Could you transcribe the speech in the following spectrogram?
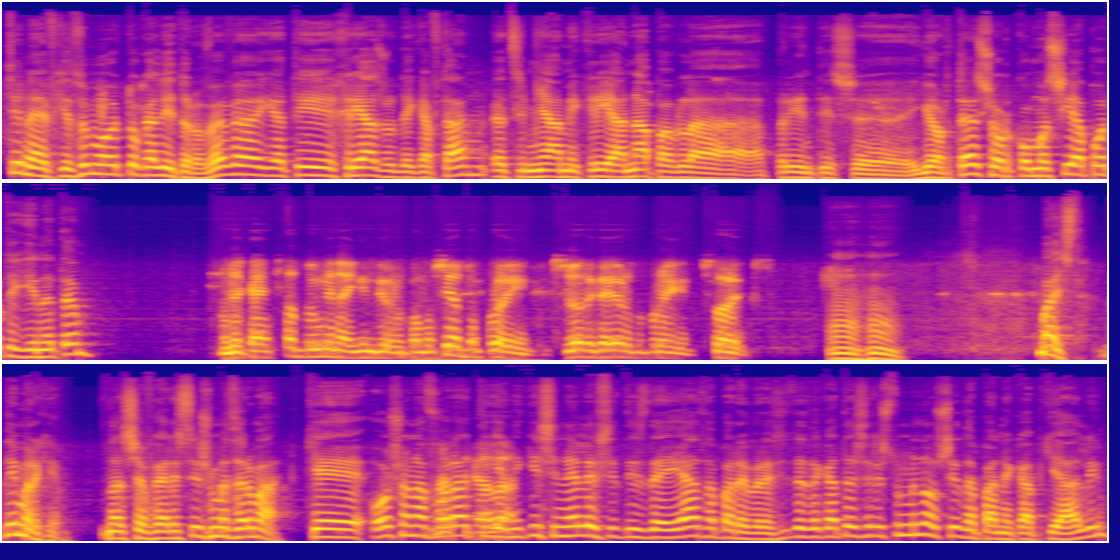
τι να ευχηθούμε ότι το καλύτερο βέβαια γιατί χρειάζονται και αυτά έτσι μια μικρή ανάπαυλα πριν τις ε, γιορτές. Ορκομοσία πότε γίνεται; 17 του μήνα γίνεται η ορκομοσία το πρωί, στις 12 η ώρα το πρωί, στο ΡΕΞ. Μάλιστα. Δήμαρχε, να σε ευχαριστήσουμε θερμά. Και όσον αφορά τη Γενική Συνέλευση της ΔΕΙΑ θα παρευρεθείτε 14 του μηνός ή θα πάνε κάποιοι άλλοι;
